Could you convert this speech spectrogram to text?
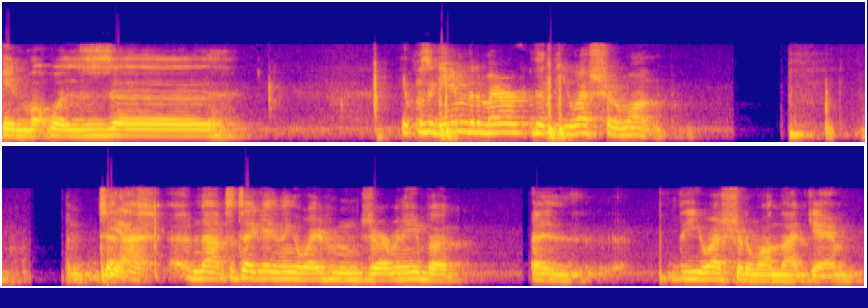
in what was uh, it was a game that America that the US should have won. To, Yes. uh, not to take anything away from Germany, but uh, the U.S. should have won that game.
